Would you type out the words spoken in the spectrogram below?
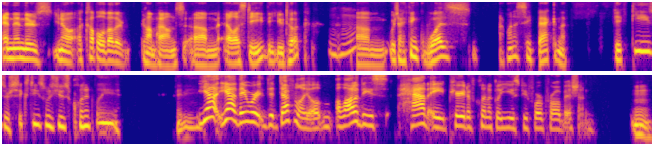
and then there's you know a couple of other compounds, um, LSD that you took, mm-hmm. um, which I think was I want to say back in the 50s or 60s was used clinically maybe. Yeah yeah they were definitely a lot of these had a period of clinical use before prohibition. Mm.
